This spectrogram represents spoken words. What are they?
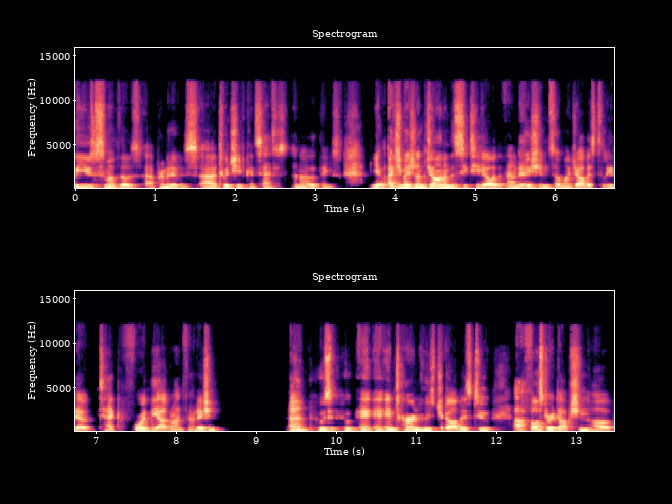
we use some of those uh, primitives uh, to achieve consensus and other things. Yeah, as you mentioned, I'm John, I'm the CTO of the foundation. So my job is to lead out tech for the Algorand Foundation and who's who in turn whose job is to uh, foster adoption of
